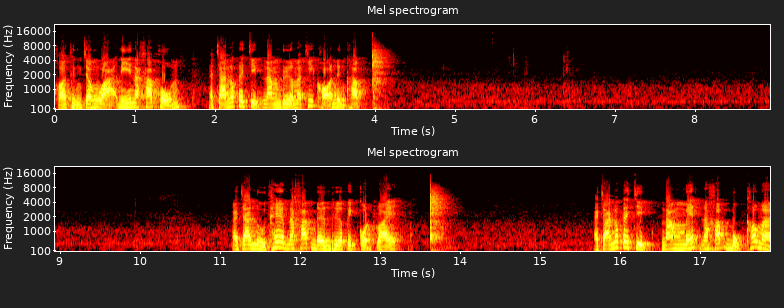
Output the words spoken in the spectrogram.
พอถึงจังหวะนี้นะครับผม อาจารย์นกกระจิบนำเรือมาที่ขอหนึ่งครับอาจารย์หนูเทพนะครับ เดินเรือไปกดไว้ อาจารย์นกกระจิบนำเม็ดนะครับ บุกเข้ามา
